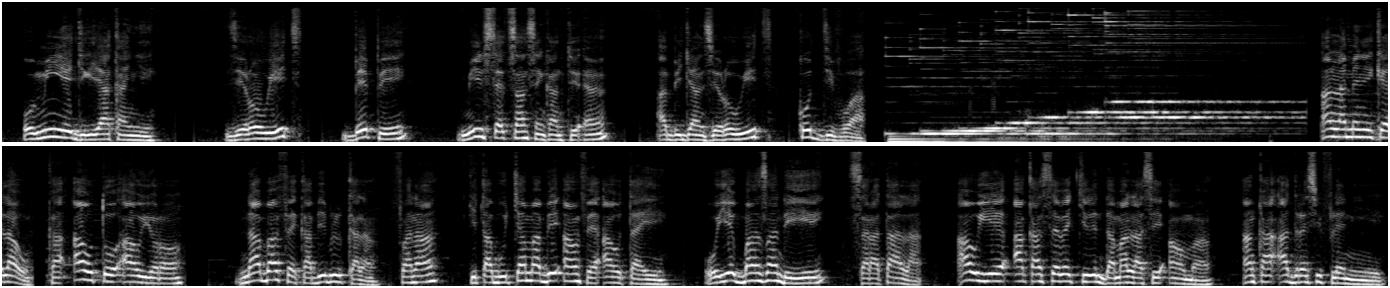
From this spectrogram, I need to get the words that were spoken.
o min ye jigiya kan ye 08 BP 1751 Abidjan 08 Côte d'Ivoire. An lamɛnnikɛlaw ka aw to aw yɔrɔ n'a b'a fɛ ka Bibulu kalan fana kitabu caman bɛ an fɛ aw ta ye o ye gbansan de ye sara t'a la aw ye aw ka sɛbɛn cilen dama lase anw ma an ka adrɛsi filɛ nin ye.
